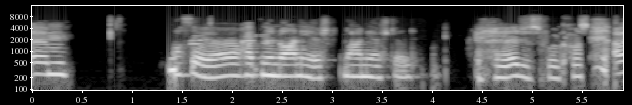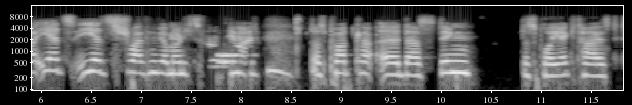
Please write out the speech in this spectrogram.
Ähm, Ach so, ja. Hat eine Nani, Nani erstellt. hä, das ist voll krass. Aber jetzt, jetzt schweifen wir mal nicht zu dem Thema ein. Das Podcast, äh, das Ding, das Projekt heißt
